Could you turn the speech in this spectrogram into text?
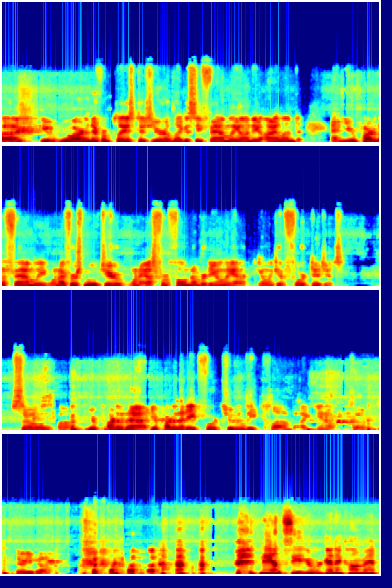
uh, you, you are in a different place because you're a legacy family on the island and you're part of the family. When I first moved here, when I asked for a phone number, they only, they only get four digits. So um, you're part of that. You're part of that 842 elite club. I, you know, so there you go. Nancy, you were going to comment?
